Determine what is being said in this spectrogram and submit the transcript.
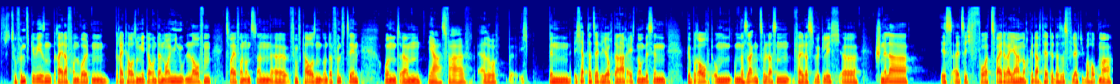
zu fünf gewesen. Drei davon wollten 3000 Meter unter neun Minuten laufen. Zwei von uns dann äh, 5000 unter 15. Und ähm, ja, es war, also ich bin, ich habe tatsächlich auch danach echt noch ein bisschen gebraucht, um, um das sacken zu lassen, weil das wirklich äh, schneller ist, als ich vor zwei, drei Jahren noch gedacht hätte, dass es vielleicht überhaupt mal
